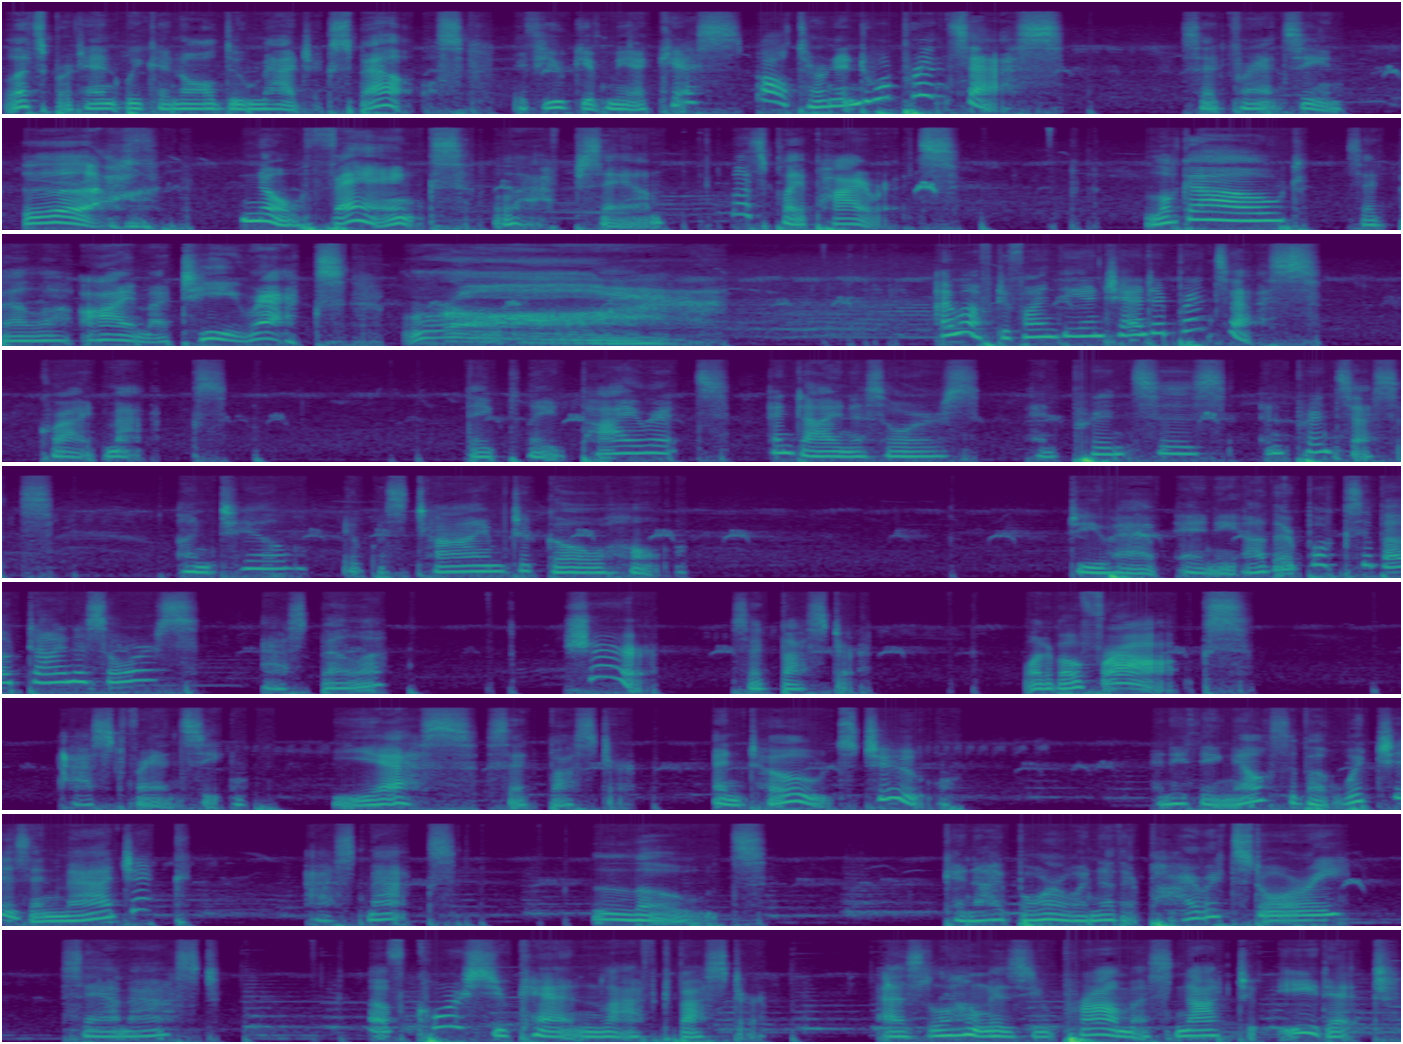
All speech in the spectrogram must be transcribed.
Let's pretend we can all do magic spells. If you give me a kiss, I'll turn into a princess, said Francine. Ugh, no thanks, laughed Sam. Let's play pirates. Look out, said Bella. I'm a T Rex. Roar! I'm off to find the enchanted princess, cried Max. They played pirates and dinosaurs and princes and princesses until it was time to go home. Do you have any other books about dinosaurs? asked Bella. Sure, said Buster. What about frogs? asked Francine. Yes, said Buster, and toads too. Anything else about witches and magic? asked Max. Loads. Can I borrow another pirate story? Sam asked. Of course you can, laughed Buster, as long as you promise not to eat it.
